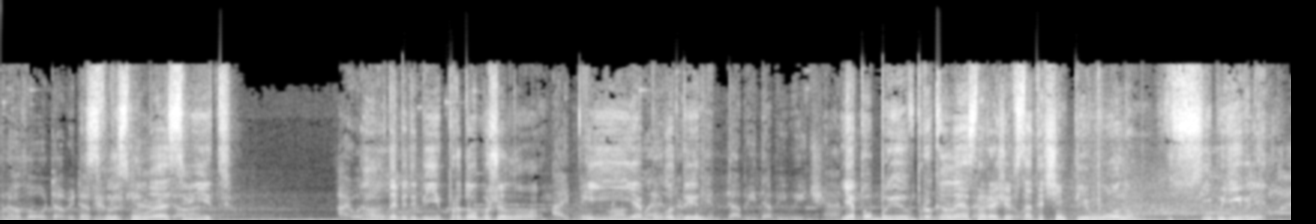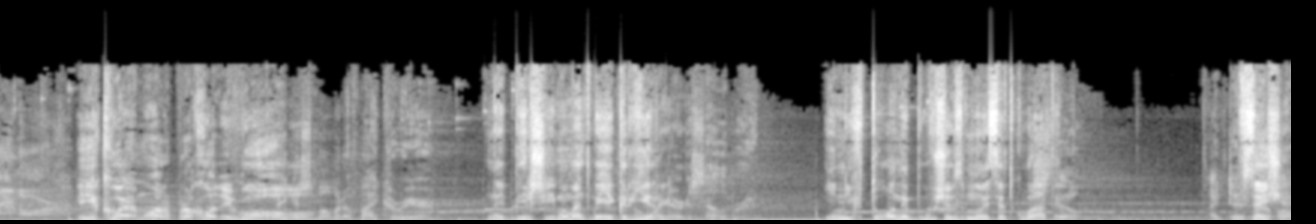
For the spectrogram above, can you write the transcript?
WWE схлеснула світ. WWE продовжило. І я був один. Я побив Брока Леснера, щоб стати чемпіоном у всій будівлі. І Клеймор проходить в голову. Найбільший момент моєї кар'єри. І ніхто не був, щоб зі мною святкувати. Все ще.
